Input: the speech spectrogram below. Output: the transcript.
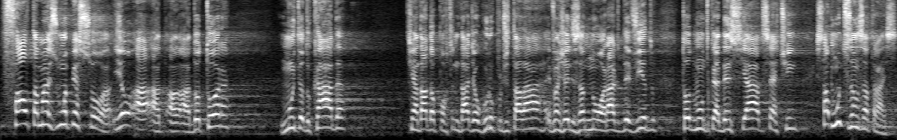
falta mais uma pessoa. E eu, a, a, a doutora, muito educada, tinha dado a oportunidade ao grupo de estar lá evangelizando no horário devido, todo mundo credenciado, certinho. Isso há muitos anos atrás.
